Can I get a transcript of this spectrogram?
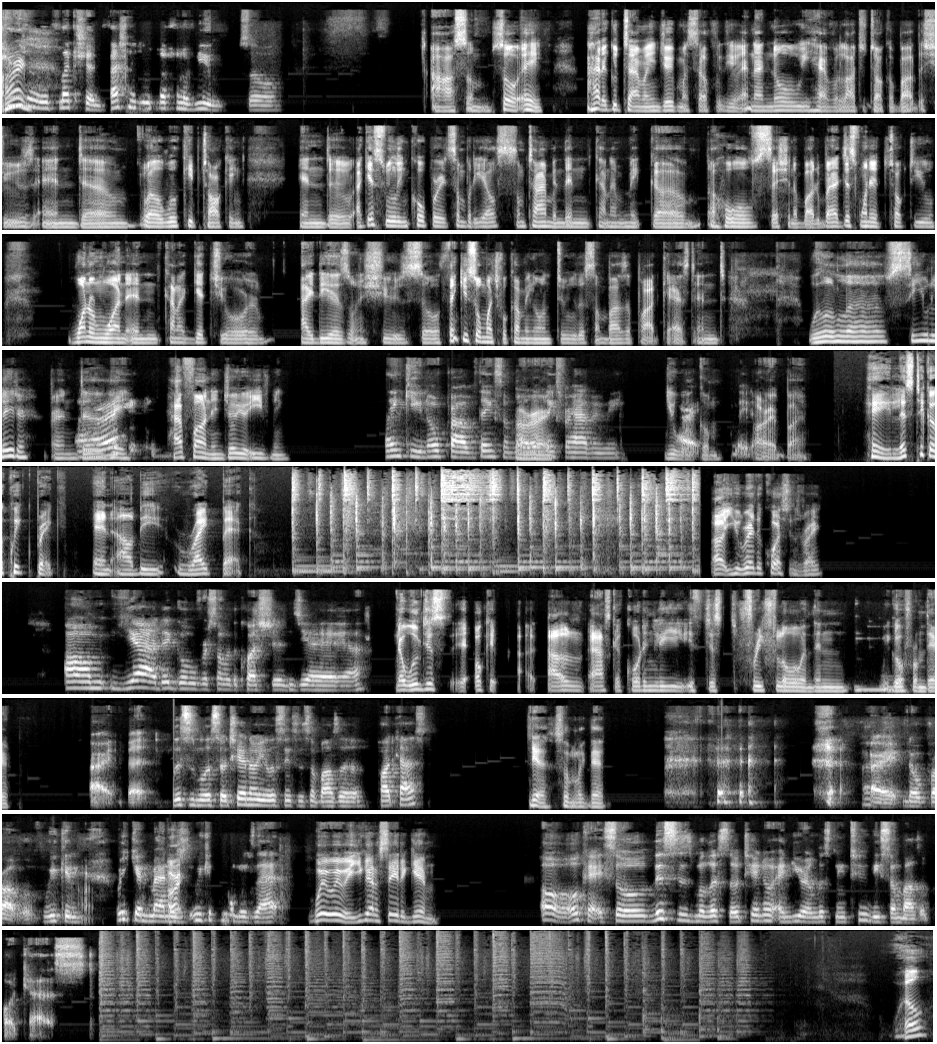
All right. are a reflection. Fashion is a reflection of you. So Awesome. So, hey, I had a good time. I enjoyed myself with you, and I know we have a lot to talk about the shoes. And um, well, we'll keep talking, and uh, I guess we'll incorporate somebody else sometime, and then kind of make um a whole session about it. But I just wanted to talk to you one on one and kind of get your ideas on shoes. So, thank you so much for coming on to the Sambaza podcast, and we'll uh, see you later. And uh, all right. hey, have fun. Enjoy your evening. Thank you. No problem. Thanks, All Umbrella. right. Thanks for having me. You're All right. welcome. Later. All right. Bye. Hey, let's take a quick break and I'll be right back. Uh, you read the questions, right? Um, yeah, I did go over some of the questions. Yeah, yeah, yeah. No, we'll just eh, okay. I'll ask accordingly. It's just free flow, and then we go from there. All right, but This is Melissa Otieno. You're listening to the Sambaza podcast. Yeah, something like that. All right, no problem. We can we can manage right. we can manage that. Wait, wait, wait. You got to say it again. Oh, okay. So this is Melissa Otieno, and you are listening to the Sambaza podcast. Well,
